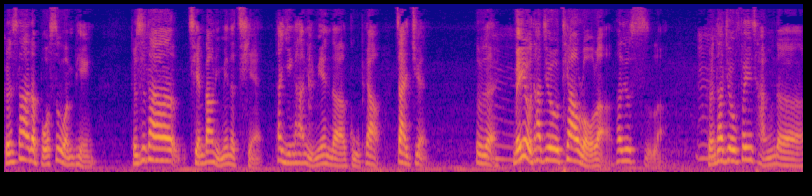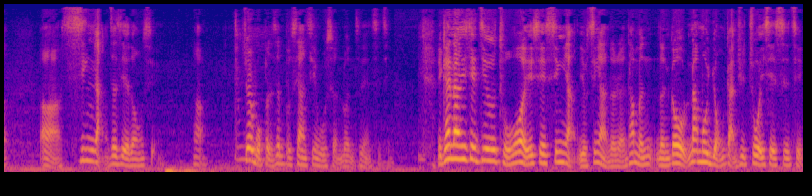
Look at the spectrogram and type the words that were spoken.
可能是他的博士文凭，可是他钱包里面的钱，他银行里面的股票、债券，对不对？没有他就跳楼了，他就死了。可能他就非常的啊信仰这些东西啊，所以我本身不相信无神论这件事情。你看到一些基督徒或者一些信仰有信仰的人，他们能够那么勇敢去做一些事情，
